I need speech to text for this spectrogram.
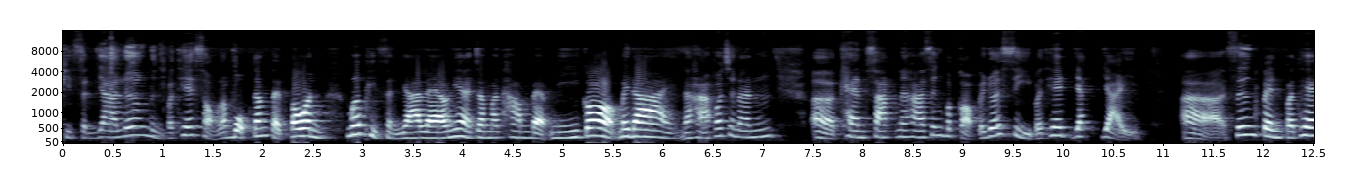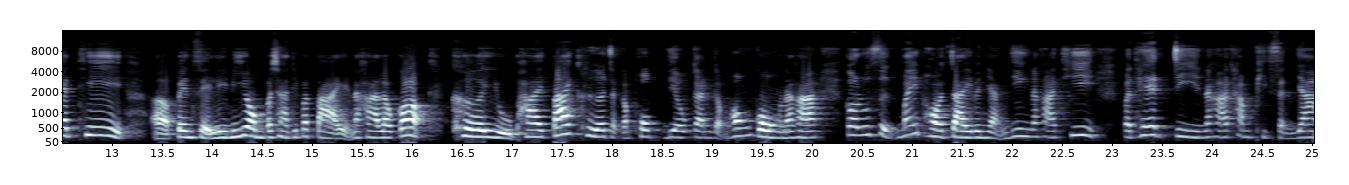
ผิดสัญญาเรื่องหนึ่งประเทศ 2 ระบบตั้งแต่ต้น เมื่อผิดสัญญาแล้วเนี่ยจะมาทำแบบนี้ก็ไม่ได้นะคะ เพราะฉะนั้นแคนซักนะคะซึ่งประกอบไปด้วย 4 ประเทศยักษ์ใหญ่ ซึ่งเป็นประเทศที่เป็นเสรีนิยมประชาธิปไตยนะคะ แล้วก็เคยอยู่ภายใต้เครือจักรภพเดียวกันกับฮ่องกงนะคะ ก็รู้สึกไม่พอใจเป็นอย่างยิ่งนะคะ ที่ประเทศจีนนะคะทำผิดสัญญา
